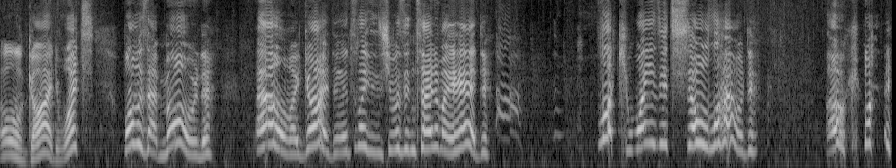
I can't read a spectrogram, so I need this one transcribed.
Oh god, what? What was that moan? Oh my god, it's like she was inside of my head. Look, why is it so loud? Oh god.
